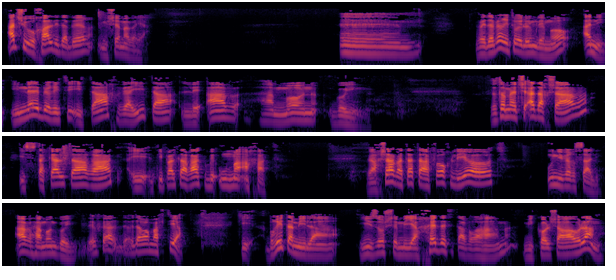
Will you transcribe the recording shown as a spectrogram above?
עד שהוא יוכל לדבר עם שם הוויה. אה, וידבר איתו אלוהים לאמור, אני, הנה בריתי איתך, והיית לאב המון גויים. זאת אומרת שעד עכשיו הסתכלת רק, טיפלת רק באומה אחת. ועכשיו אתה תהפוך להיות אוניברסלי, אב המון גויים. זה דבר מפתיע, כי ברית המילה היא זו שמייחדת את אברהם מכל שאר העולם.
